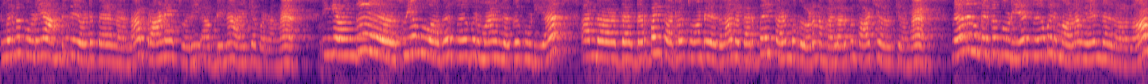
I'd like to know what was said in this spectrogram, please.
இங்கே இருக்கக்கூடிய அம்பிகையோட பேர் என்னென்னா பிராணேஸ்வரி அப்படின்னு அழைக்கப்படுறாங்க. இங்கே வந்து சுயம்புவாக சிவபெருமான் இங்கே இருக்கக்கூடிய அந்த த தர்பாய் காட்டில் தோன்றியதெல்லாம் அந்த தர்பை தழும்புகளோட நம்ம எல்லாருக்கும் காட்சி அளிக்கிறாங்க. மேலும் இங்கே இருக்கக்கூடிய சிவபெருமான வேண்டதுனால தான்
